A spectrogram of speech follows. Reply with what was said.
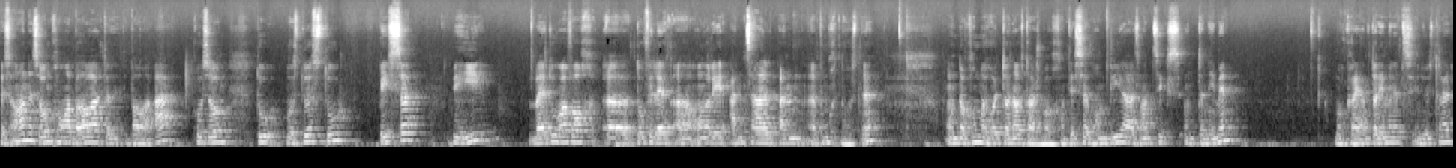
Das eine sagen kann ein Bauer, der, Bauer A kann sagen, du, was tust du besser wie ich, weil du einfach äh, da vielleicht eine andere Anzahl an äh, Punkten hast. Ne? Und da kann man halt dann Austausch machen. Und deshalb haben wir ein 20 Unternehmen, Molkereiunternehmen jetzt in Österreich,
